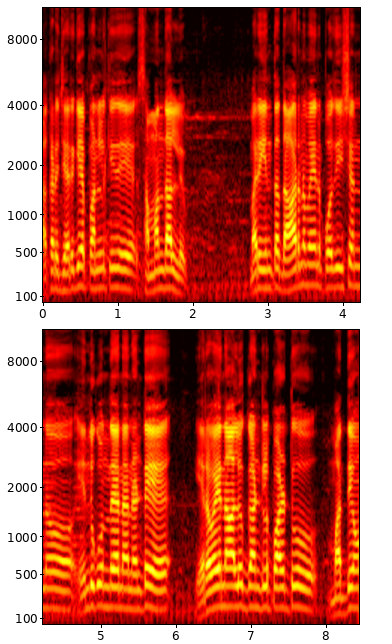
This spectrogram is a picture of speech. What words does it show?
అక్కడ జరిగే పనులకి సంబంధాలు లేవు. మరి ఇంత దారుణమైన పొజిషన్ ఎందుకు ఉంది అని అంటే ఇరవై నాలుగు గంటల పాటు మద్యం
